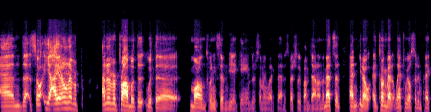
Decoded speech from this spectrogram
and uh, so yeah, I don't have a I don't have a problem with the with the Marlins winning 78 games or something like that, especially if I'm down on the Mets. And and you know, and talking about Atlanta, we also didn't pick.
